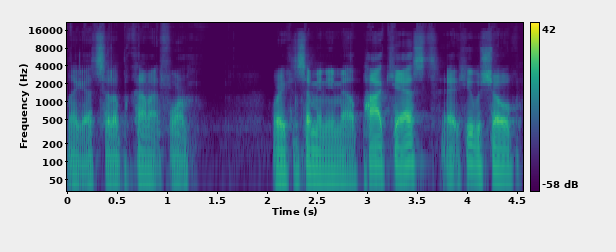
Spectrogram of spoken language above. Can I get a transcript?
I got set up a comment form. Or you can send me an email, podcast at hubashow.com.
